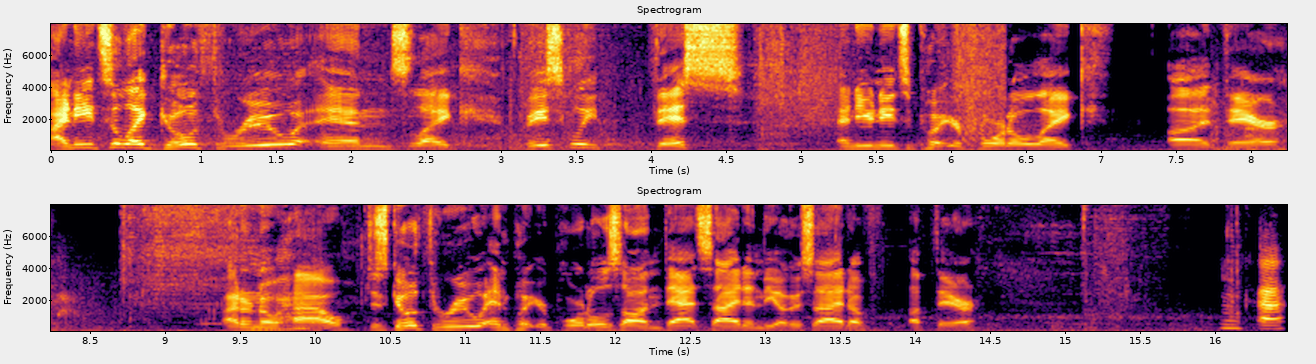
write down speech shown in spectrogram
I need to like go through and like basically this and you need to put your portal like uh there. I don't know how. Just go through and put your portals on that side and the other side of up there. Okay.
